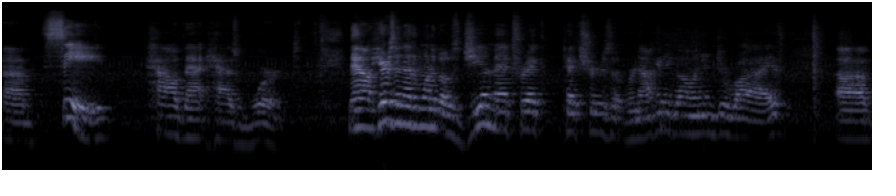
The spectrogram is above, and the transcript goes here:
um, see how that has worked. Now here's another one of those geometric pictures that we're not going to go in and derive. Uh,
